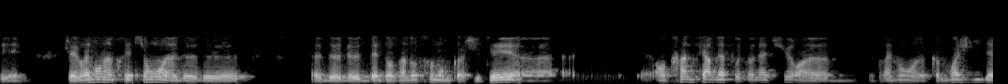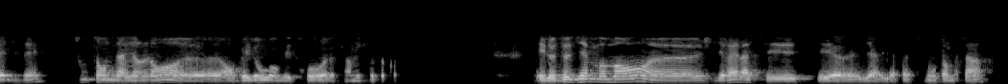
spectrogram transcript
J'avais vraiment l'impression de, de, de, d'être dans un autre monde. Quoi. J'étais en train de faire de la photo nature vraiment comme moi je l'idéalisais, tout en allant en vélo ou en métro faire mes photos. Quoi. Et le deuxième moment, euh, je dirais là, c'est euh, il y, a, y, a, pas si longtemps que ça.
